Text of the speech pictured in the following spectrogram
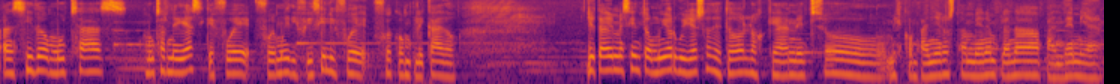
Han sido muchas, muchas medidas y que fue, fue muy difícil y fue, fue complicado. Yo también me siento muy orgulloso de todos los que han hecho mis compañeros también en plena pandemia.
